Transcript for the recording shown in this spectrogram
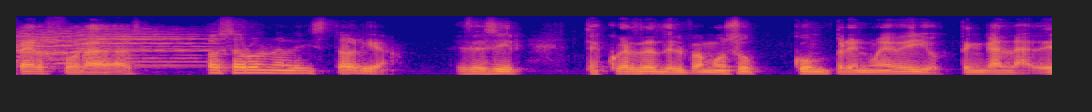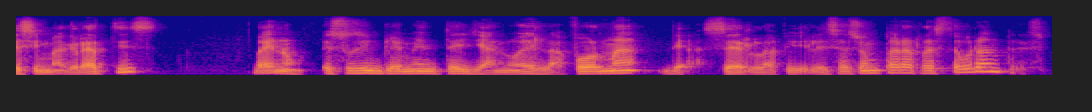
perforadas pasaron a la historia. Es decir, ¿te acuerdas del famoso compre 9 y obtenga la décima gratis? Bueno, eso simplemente ya no es la forma de hacer la fidelización para restaurantes.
